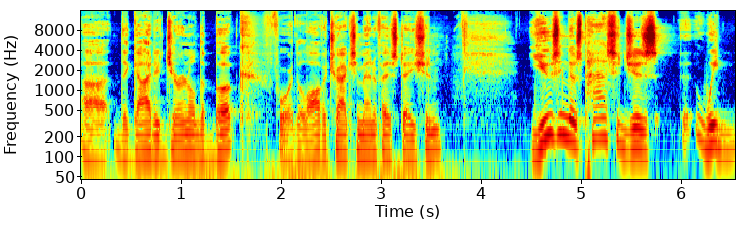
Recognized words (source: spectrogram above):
uh, the guided journal, the book for the law of attraction manifestation using those passages, we,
